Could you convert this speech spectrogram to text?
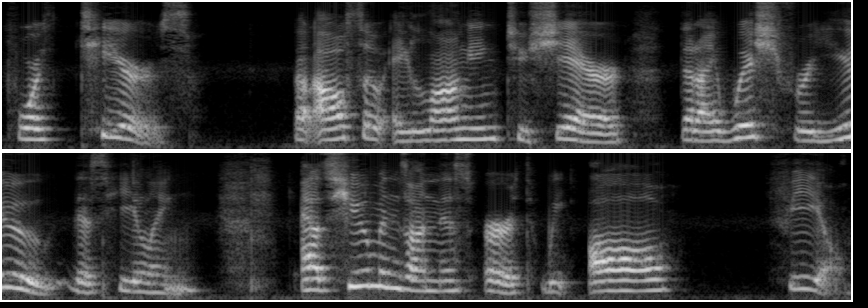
forth tears but also a longing to share that I wish for you this healing. As humans on this earth, we all feel.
